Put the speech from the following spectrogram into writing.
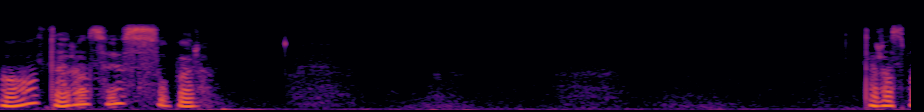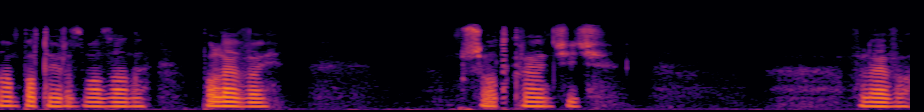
No, teraz jest super. Teraz mam po tej rozmazane, po lewej. Muszę odkręcić w lewo.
